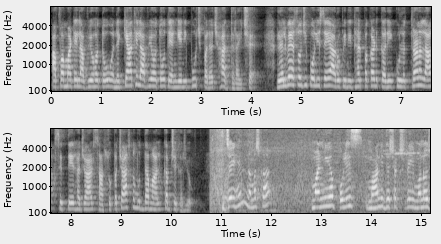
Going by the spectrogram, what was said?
આપવા માટે લાવ્યો હતો અને ક્યાંથી લાવ્યો હતો તે અંગેની પૂછપરછ હાથ ધરાઈ છે. રેલવે એસઓજી પોલીસે આરોપીની ધરપકડ કરી કુલ ત્રણ લાખ સિત્તેર હજાર સાતસો પચાસનો મુદ્દામાલ કબજે કર્યો. જય હિન્દ, નમસ્કાર. માનનીય પોલીસ મહાનિદેશક Shri Manoj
